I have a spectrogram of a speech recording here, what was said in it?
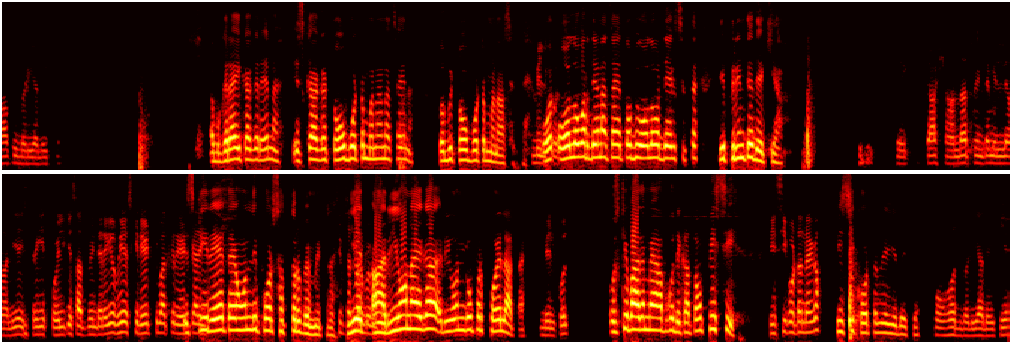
काफ़ी बढ़िया देखिए। अब ग्राहक अगर है ना इसका अगर टॉप बॉटम बनाना चाहे ना तो भी टॉप बॉटम बना सकते हैं। और ऑल ओवर देना चाहे तो भी ऑल ओवर दे सकते हैं। ये प्रिंटें देखिए आप। क्या शानदार प्रिंटें मिलने वाली है। इस तरह की फोइल के साथ प्रिंटें रहेगी। भैया इसकी रेट की बात करें रेट इसकी रेट है ओनली फॉर सत्तर रुपए मीटर ये 70 हाँ रियोन आएगा रियोन के ऊपर फॉइल आता है। बिल्कुल। उसके बाद मैं आपको दिखाता हूँ पीसी पीसी कॉटन रहेगा? पीसी कॉटन है ये देखिए। बहुत बढ़िया देखिए।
